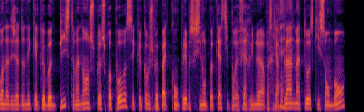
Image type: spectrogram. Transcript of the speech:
On a déjà donné quelques bonnes pistes. Maintenant, ce que je propose, c'est que comme je peux pas être complet, parce que sinon le podcast, il pourrait faire une heure, parce qu'il y a plein de matos qui sont bons,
